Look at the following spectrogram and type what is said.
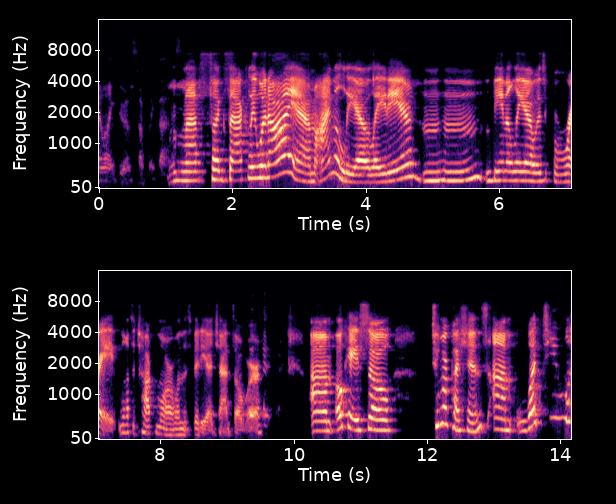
I like doing stuff like that. That's exactly what I am. I'm a Leo lady. Mm-hmm. Being a Leo is great. We'll have to talk more when this video chat's over. Um, okay, so two more questions. Um, what do you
